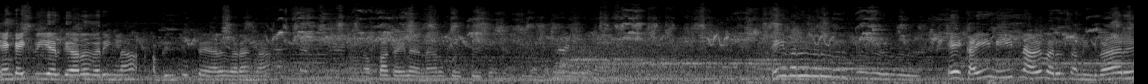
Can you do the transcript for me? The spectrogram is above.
என் கை ஃப்ரீயாக இருக்குது யாராவது வரீங்களா? அப்படின்னு கூப்பிட்டு யாராவது வராங்களா? அவங்க அப்பா கையில் என்னாலும் போய் போய் ஏய் வருது வருது வருது வருது வருது ஏய் கை நீட்னாவே வருது சாமி. இங்கே வேறு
